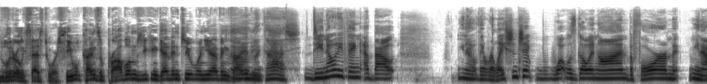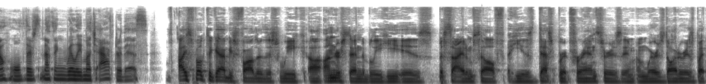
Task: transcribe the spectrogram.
literally says to her see what kinds of problems you can get into when you have anxiety? Oh my gosh. Do you know anything about you know their relationship? What was going on before? You know, well, there's nothing really much after this. I spoke to Gabby's father this week. Uh, understandably, he is beside himself. He is desperate for answers and, and where his daughter is. But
